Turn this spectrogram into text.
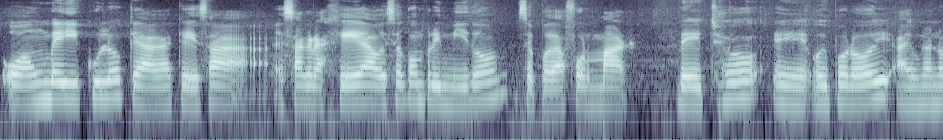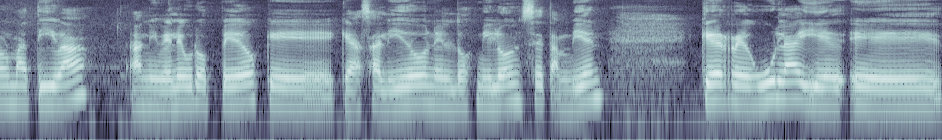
o a un vehículo que haga que esa, esa grajea o ese comprimido se pueda formar. De hecho, eh, hoy por hoy hay una normativa a nivel europeo que, que ha salido en el 2011 también, que regula y eh,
